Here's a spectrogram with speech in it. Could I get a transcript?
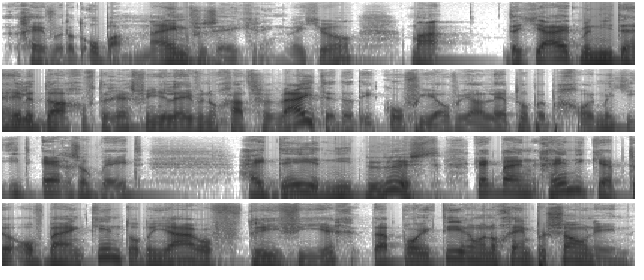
geven we dat op aan mijn verzekering, weet je wel. Maar dat jij het me niet de hele dag of de rest van je leven nog gaat verwijten dat ik koffie over jouw laptop heb gegooid, met je iets ergens ook weet, hij deed het niet bewust. Kijk, bij een gehandicapte of bij een kind tot een jaar of drie, vier, daar projecteren we nog geen persoon in.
